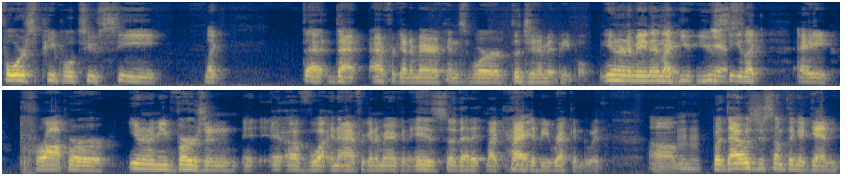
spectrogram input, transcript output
force people to see like that that African Americans were legitimate people. You know what I mean? And like you you Yes. see like a proper you know what I mean version of what an African American is, so that it like had Right. to be reckoned with. Um, Mhm. But that was just something again.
